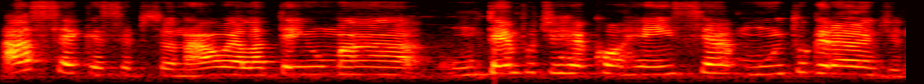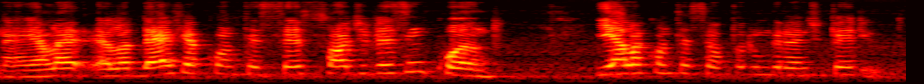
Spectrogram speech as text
A seca excepcional ela tem uma, um tempo de recorrência muito grande, né? Ela, ela deve acontecer só de vez em quando. E ela aconteceu por um grande período.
